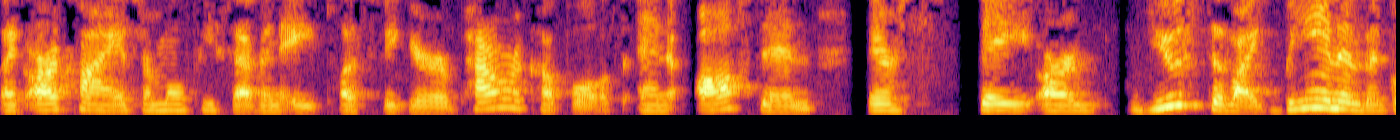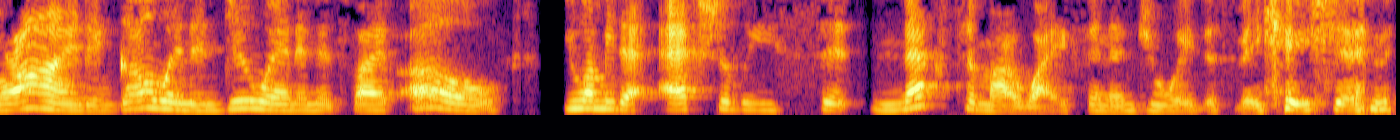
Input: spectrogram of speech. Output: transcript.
like our clients are multi seven, eight plus figure power couples. And often there's, they are used to like being in the grind and going and doing. And it's like, oh, you want me to actually sit next to my wife and enjoy this vacation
